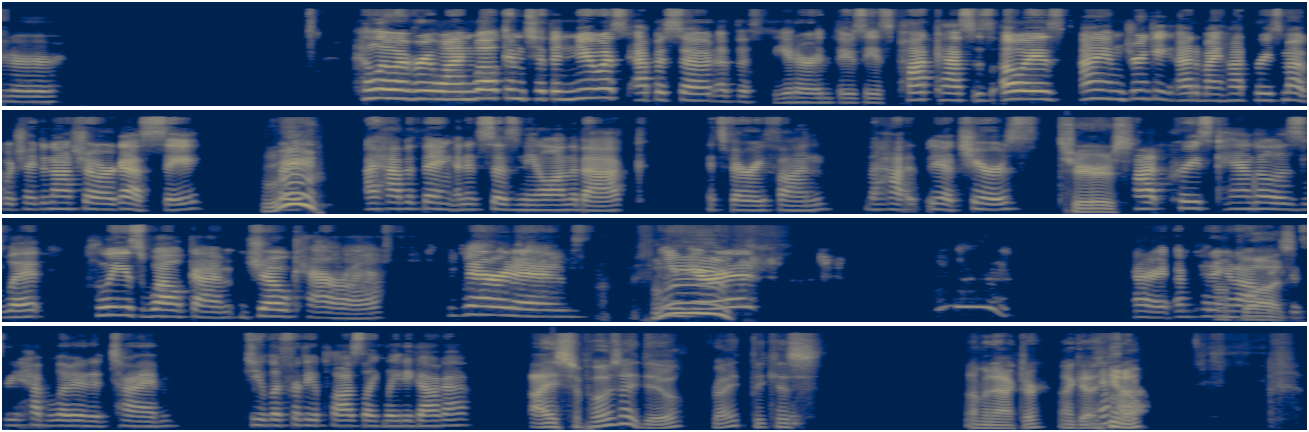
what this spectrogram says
Hello, everyone. Welcome to the newest episode of the Theater Enthusiast Podcast. As always, I am drinking out of my hot priest mug, which I did not show our guests. See, Woo! I have a thing, and it says Neil on the back. It's very fun. The hot, yeah. Cheers. Cheers. Hot priest candle is lit. Please welcome Joe Carroll. There it is. You hear it? All right, I'm putting it off because we have limited time. Do you live for the applause like Lady Gaga? I suppose I do, right? Because I'm an actor. I get, you know.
